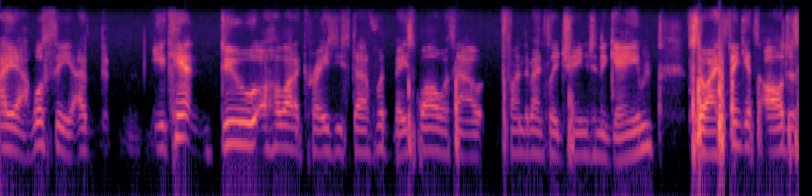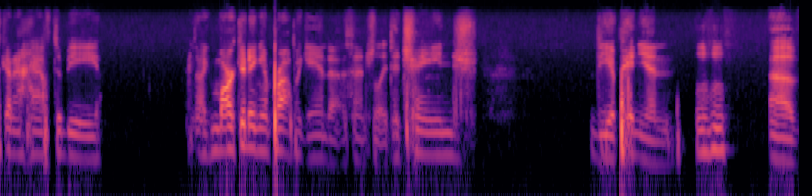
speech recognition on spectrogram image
uh, yeah, we'll see. I, you can't do a whole lot of crazy stuff with baseball without fundamentally changing the game. So I think it's all just going to have to be like marketing and propaganda essentially to change the opinion Mm-hmm. of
